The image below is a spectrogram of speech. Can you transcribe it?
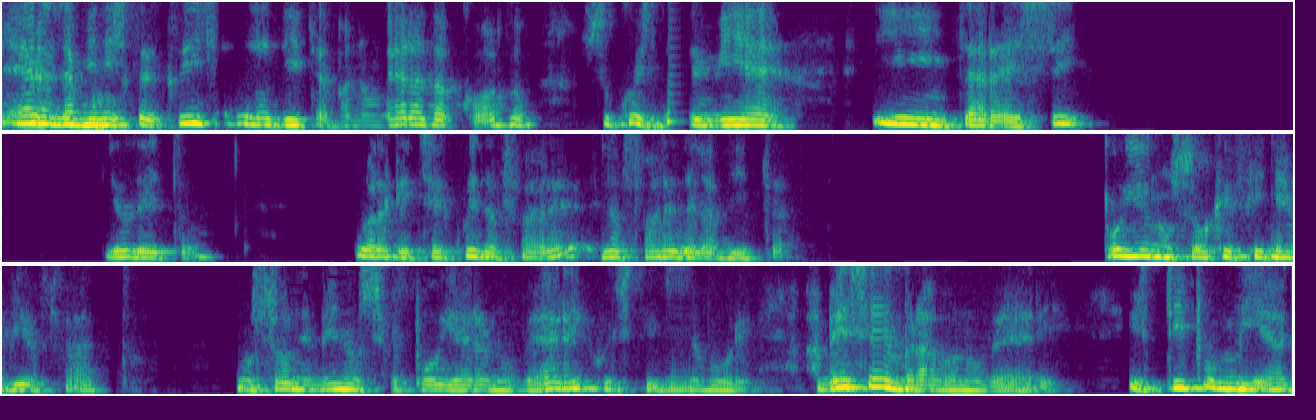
era l'amministratrice della ditta, ma non era d'accordo su questi miei interessi. Gli ho detto, guarda che c'è qui da fare l'affare della vita. Poi io non so che fine abbia fatto, non so nemmeno se poi erano veri questi lavori. A me sembravano veri. Il tipo mi ha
